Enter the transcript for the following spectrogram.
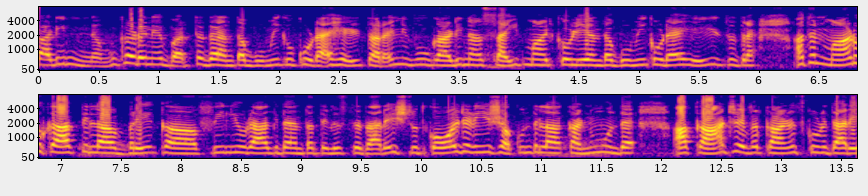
ಗಾಡಿ ನಮ್ಮ ಕಡೆನೇ ಬರ್ತದೆ ಅಂತ ಭೂಮಿಗೂ ಕೂಡ ಹೇಳ್ತಾರೆ. ನೀವು ಗಾಡಿನ ಸೈಡ್ ಮಾಡ್ಕೊಳ್ಳಿ ಅಂತ ಭೂಮಿ ಕೂಡ ಹೇಳ್ತಿದ್ರೆ ಅದನ್ನು ಮಾಡೋಕ್ಕಾಗ್ತಿಲ್ಲ ಬ್ರೇಕ್ ಫೇಲ್ಯೂರ್ ಆಗಿದೆ ಅಂತ ತಿಳಿಸ್ತಿದ್ದಾರೆ. ಇಷ್ಟೊತ್ತಿಗೆ ಆಲ್ರೆಡಿ ಶಕುಂತಲಾ ಕಣ್ಣು ಮುಂದೆ ಆ ಕಾರ್ ಡ್ರೈವರ್ ಕಾಣಿಸ್ಕೊಂಡಿದ್ದಾರೆ.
